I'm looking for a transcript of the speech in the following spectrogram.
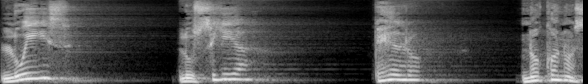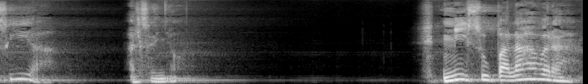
Luis, Lucía, Pedro no conocía al Señor. Ni su palabra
